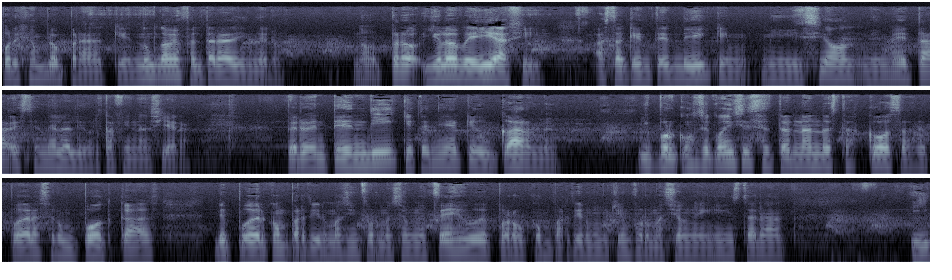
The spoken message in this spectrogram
por ejemplo, para que nunca me faltara dinero. ¿no? Pero yo lo veía así hasta que entendí que mi visión, mi meta es tener la libertad financiera. Pero entendí que tenía que educarme y por consecuencia se están dando estas cosas, de poder hacer un podcast, de poder compartir más información en Facebook, de poder compartir mucha información en Instagram. Y,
